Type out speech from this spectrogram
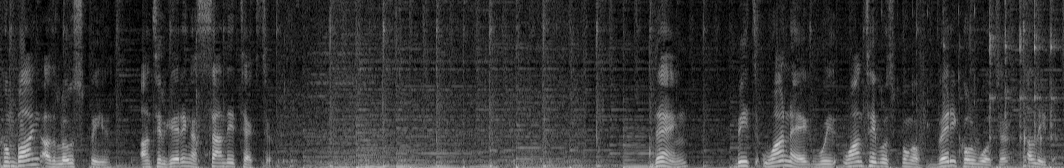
Combine at low speed until getting a sandy texture. Then, beat one egg with 1 tablespoon of very cold water a liter.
